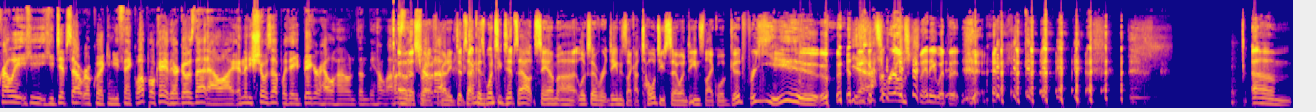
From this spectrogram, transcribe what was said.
Crowley he he dips out real quick, and you think, well, okay, there goes that ally, and then he shows up with a bigger hellhound than the hellhound. Oh, that that's right. I forgot up. he dips out because once he dips out, Sam uh, looks over at Dean. He's like, "I told you so," and Dean's like, "Well, good for you." Yeah. it's real shitty with it. um.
